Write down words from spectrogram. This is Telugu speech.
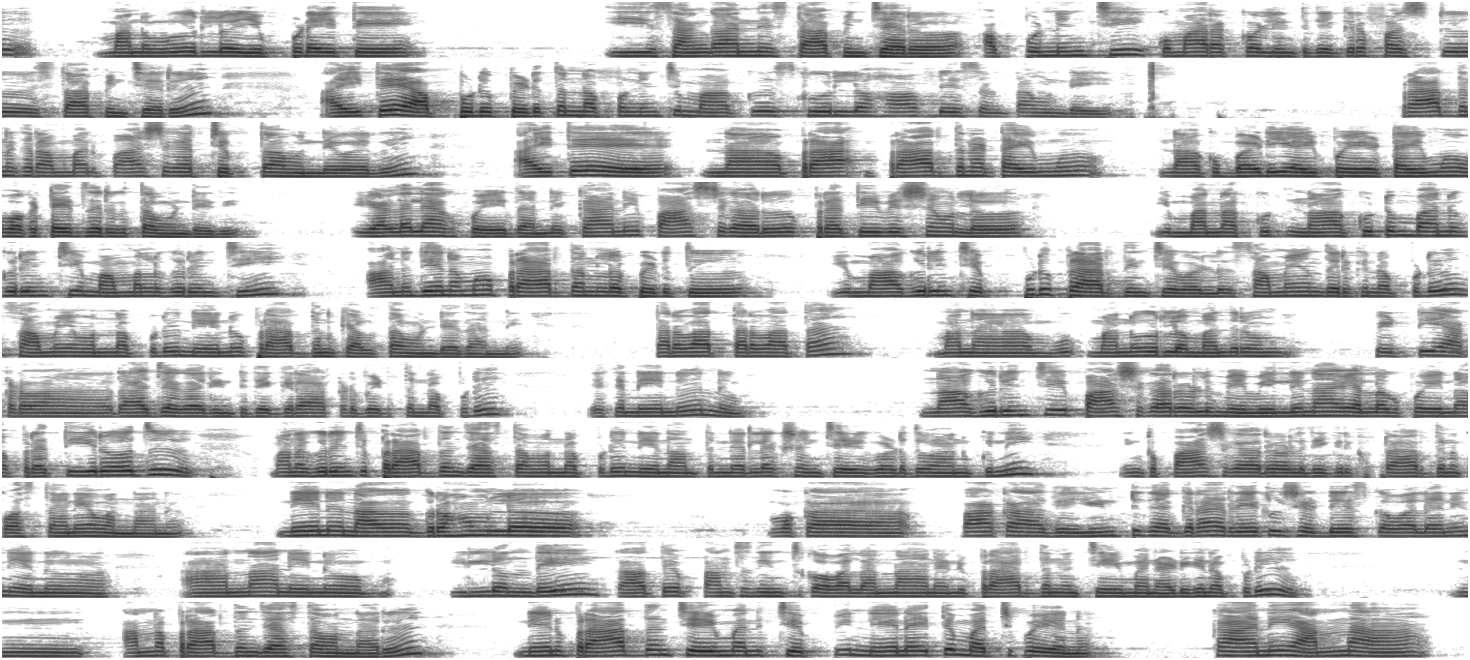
మన ఊర్లో ఎప్పుడైతే ఈ సంఘాన్ని స్థాపించారో అప్పటి నుంచి కుమారక్కళ్ళ ఇంటి దగ్గర ఫస్ట్ స్థాపించారు. అయితే అప్పుడు పెడుతున్నప్పటి నుంచి మాకు స్కూల్లో హాఫ్ డేస్ ఉంటా ఉండేవి. ప్రార్థనకు రమ్మని పాస్టర్ గారు చెప్తా ఉండేవారు. అయితే నా ప్రా ప్రార్థన టైము నాకు బడి అయిపోయే టైము ఒకటే జరుగుతూ ఉండేది. వెళ్ళలేకపోయేదాన్ని. కానీ పాస్టర్ గారు ప్రతి విషయంలో ఈ మన నా కుటుంబాన్ని గురించి మమ్మల్ని గురించి అనుదినము ప్రార్థనలో పెడుతూ మా గురించి ఎప్పుడు ప్రార్థించేవాళ్ళు. సమయం దొరికినప్పుడు సమయం ఉన్నప్పుడు నేను ప్రార్థనకి వెళ్తూ ఉండేదాన్ని. తర్వాత తర్వాత మన మన ఊర్లో మందిరం పెట్టి అక్కడ రాజాగారి ఇంటి దగ్గర అక్కడ పెడుతున్నప్పుడు ఇక నేను నా గురించి పాషగారు వాళ్ళు మేము వెళ్ళినా వెళ్ళకపోయినా ప్రతిరోజు మన గురించి ప్రార్థన చేస్తామన్నప్పుడు నేను అంత నిర్లక్ష్యం చేయకూడదు అనుకుని ఇంకా పాషగారు వాళ్ళ దగ్గరికి ప్రార్థనకు వస్తానే ఉన్నాను. నేను నా గృహంలో ఒక పాక అది ఇంటి దగ్గర రేకుల షెడ్ వేసుకోవాలని నేను "ఆ అన్న నేను ఇల్లు ఉంది కాకపోతే పంచ దించుకోవాలన్నా అని ప్రార్థన చేయమని అడిగినప్పుడు అన్న ప్రార్థన చేస్తూ ఉన్నారు. నేను ప్రార్థన చేయమని చెప్పి నేనైతే మర్చిపోయాను. కానీ అన్న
